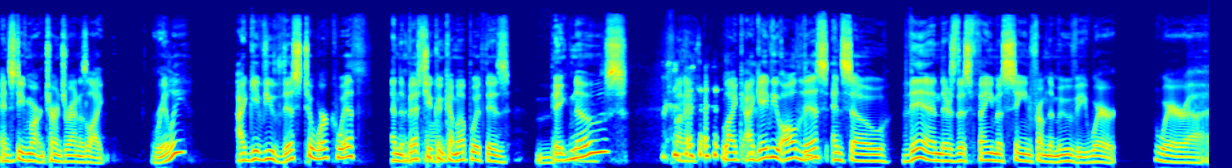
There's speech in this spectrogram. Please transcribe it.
and steve martin turns around and is like really i give you this to work with and the That's best you can come up with is big Big nose Funny. like i gave you all this and so then there's this famous scene from the movie where where uh,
